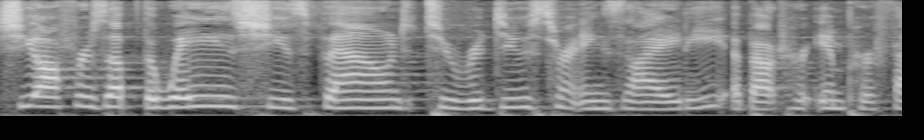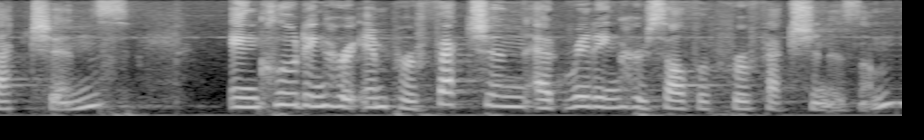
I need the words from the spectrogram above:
She offers up the ways she's found to reduce her anxiety about her imperfections, including her imperfection at ridding herself of perfectionism.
